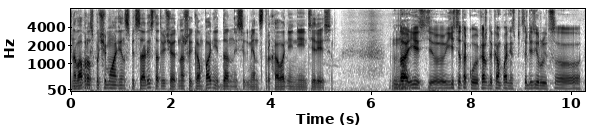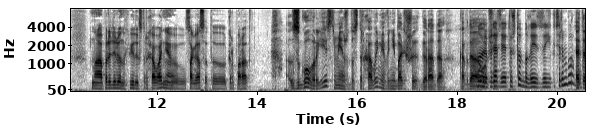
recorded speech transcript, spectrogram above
На вопрос, почему один специалист, отвечают, нашей компании данный сегмент страхования не интересен. Да, есть, э, есть и такое. Каждая компания специализируется э, на определенных видах страхования. Сагас это корпорат. Сговор есть между страховыми в небольших городах? Когда, Ну, общем, подожди, это что было из Екатеринбурга? это,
